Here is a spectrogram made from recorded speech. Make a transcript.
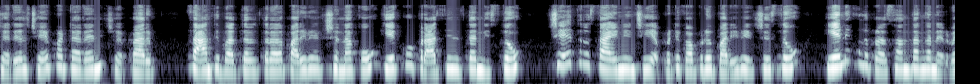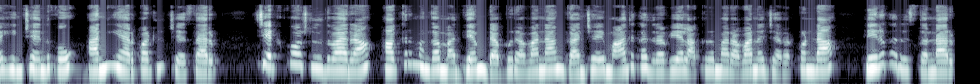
చర్యలు చేపట్టారని చెప్పారు. శాంతి భద్రతల పర్యవేక్షణకు ఎక్కువ ప్రాధాన్యతనిస్తూ క్షేత్రస్థాయి నుంచి ఎప్పటికప్పుడు పర్యవేక్షిస్తూ ఎన్నికలు ప్రశాంతంగా నిర్వహించేందుకు అన్ని ఏర్పాట్లు చేశారు. చెక్ పోస్టుల ద్వారా అక్రమంగా మద్యం డబ్బు రవాణా గంజాయి మాదక ద్రవ్యాల అక్రమ రవాణా జరగకుండా నిర్వహిస్తున్నారు.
